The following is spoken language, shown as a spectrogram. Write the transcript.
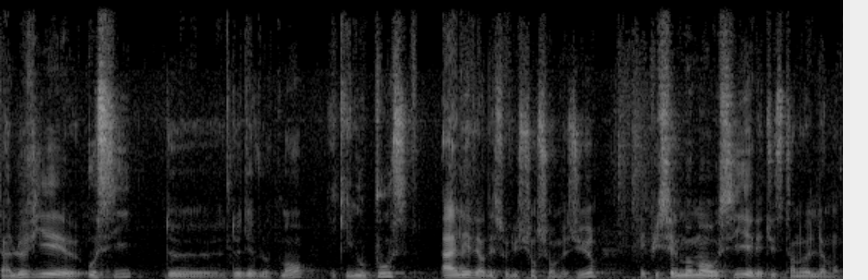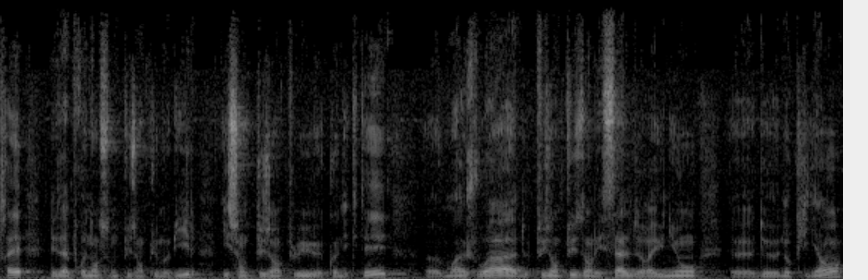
un, levier euh, aussi de, de, développement et qui nous pousse à aller vers des solutions sur mesure. Et puis c'est le moment aussi, et l'étude Stanwell l'a montré, les apprenants sont de plus en plus mobiles, ils sont de plus en plus euh, connectés. Moi, je vois de plus en plus dans les salles de réunion euh, de nos clients,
